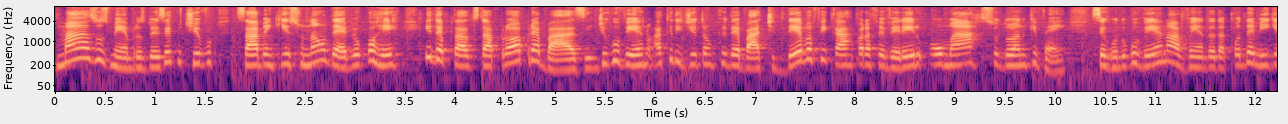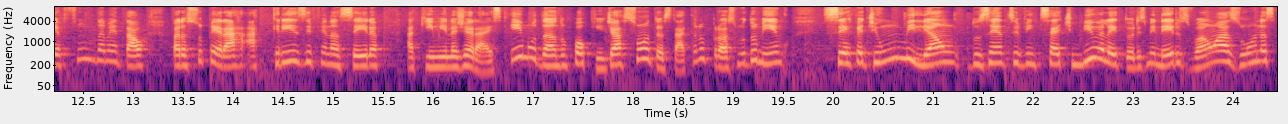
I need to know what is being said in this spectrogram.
Mas os membros do Executivo sabem que isso não deve ocorrer e deputados da própria base de governo acreditam que o debate deva ficar para fevereiro ou março do ano que vem. Segundo o governo, a venda da Codemig é fundamental para superar a crise financeira aqui em Minas Gerais. E mudando um pouquinho de assunto, eu está que no próximo domingo, cerca de 1 milhão 227 mil eleitores mineiros vão às urnas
